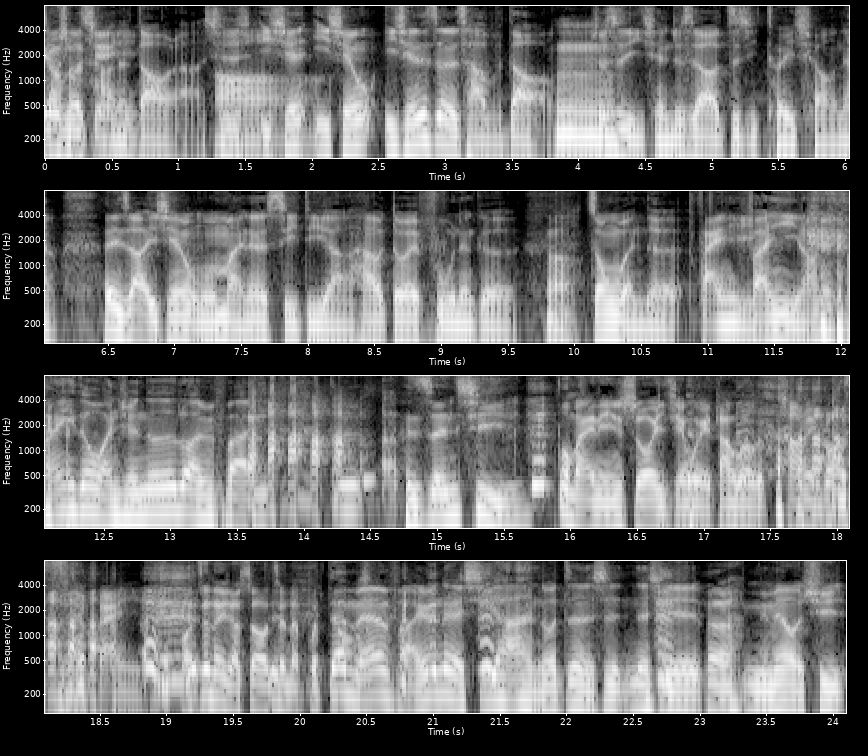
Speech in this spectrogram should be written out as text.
上都查得？到啦。其实哦以前、以前以前是真的查不到，嗯嗯，就是以前就是要自己推敲那样。而你知道以前我们买那个 CD 啊，它都会附那个嗯中文的翻译翻译，然后那翻译都完全都是乱翻，就是很生气。不瞒您说，以前我也当过唱片公司的翻译，我真的有时候真的不懂。但没办法，因为那个嘻哈很多真的是那些嗯你没有去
